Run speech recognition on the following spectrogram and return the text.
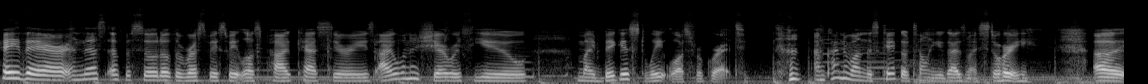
Hey there, in this episode of the Rest Based Weight Loss Podcast series, I want to share with you my biggest weight loss regret. I'm kind of on this kick of telling you guys my story, uh,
